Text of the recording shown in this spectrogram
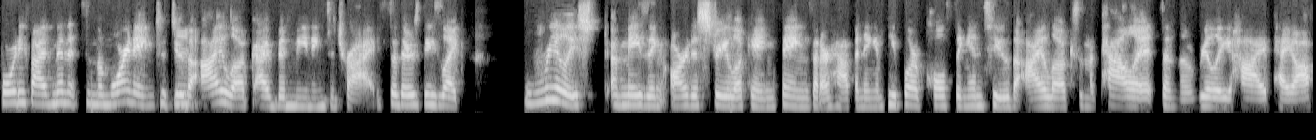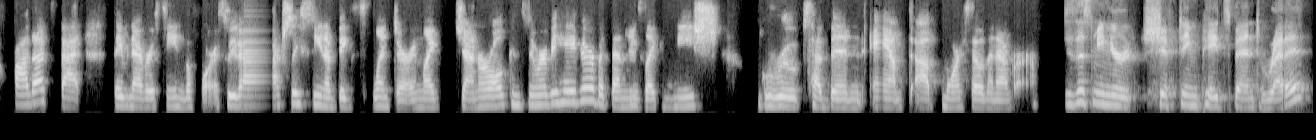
45 minutes in the morning to do mm-hmm. the eye look i've been meaning to try. So there's these like really sh- amazing artistry looking things that are happening and people are pulsing into the eye looks and the palettes and the really high payoff products that they've never seen before. So we've actually seen a big splinter in like general consumer behavior but then these like niche groups have been amped up more so than ever. Does this mean you're shifting paid spend to reddit?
